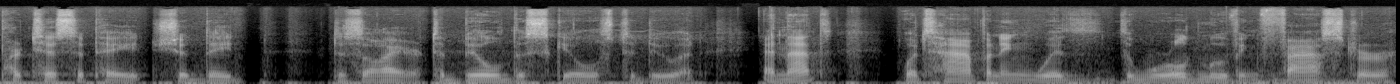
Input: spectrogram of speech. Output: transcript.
participate should they desire to build the skills to do it? And that's what's happening with the world moving faster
